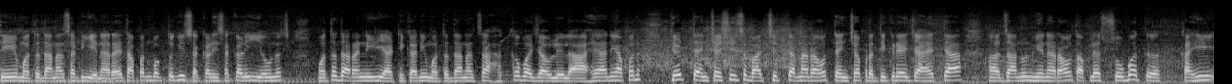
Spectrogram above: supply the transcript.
ते मतदानासाठी येणार आहेत. आपण बघतो की सकाळी सकाळी येऊनच मतदारांनी या ठिकाणी मतदानाचा हक्क बजावलेला आहे आणि आपण थेट त्यांच्याशीच बातचीत करणार आहोत. त्यांच्या प्रतिक्रिया ज्या आहेत त्या जाणून घेणार आहोत. आपल्यासोबत काही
